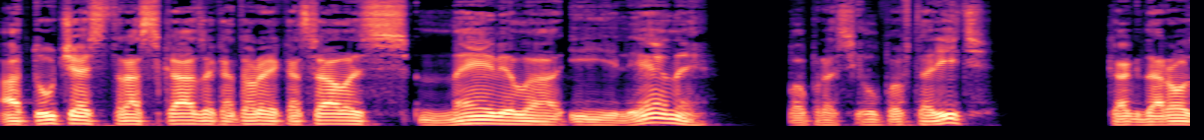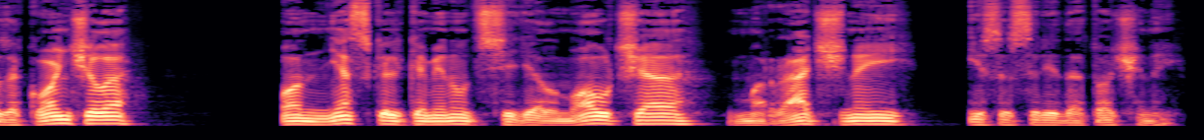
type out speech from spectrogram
А ту часть рассказа, которая касалась Невилла и Елены, попросил повторить. Когда Роза кончила, он несколько минут сидел молча, мрачный, и сосредоточенной.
